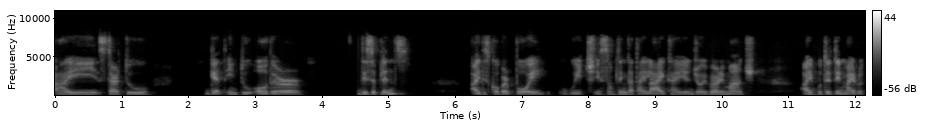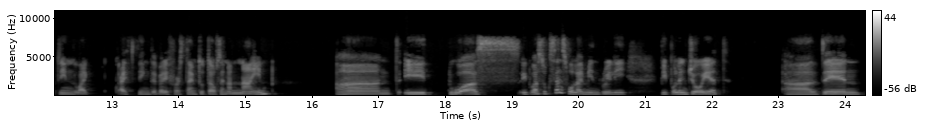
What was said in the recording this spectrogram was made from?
i start to get into other disciplines i discover poi which is something that i like i enjoy very much i put it in my routine like i think the very first time 2009 and it was it was successful. I mean, really, people enjoy it. Uh, then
